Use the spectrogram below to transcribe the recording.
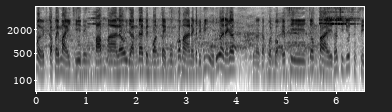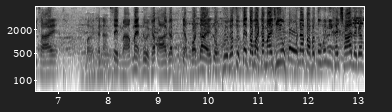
เปิดกลับไปใหม่อีกทีหนึ่งปั๊มมาแล้วยังได้เป็นบอลเตะมุมเข้ามานะครับพี่อู่ด้วยนะครับ คุณอัตพลบอก FC เจ้าไต่ทัชยุทธสุขศรีคายเปิดขนาดเส้นมาแม่นด้วยครับอาครับจับบอลได้ลงพื้นแล้วสุดเส้นตวัดกับมาอีกทีโอ้โหหน้าปากประตูไม่มีใครชาร์จเลยครับ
